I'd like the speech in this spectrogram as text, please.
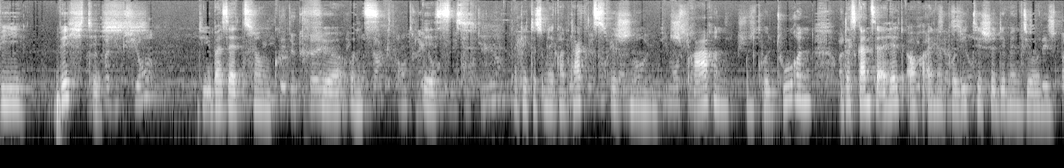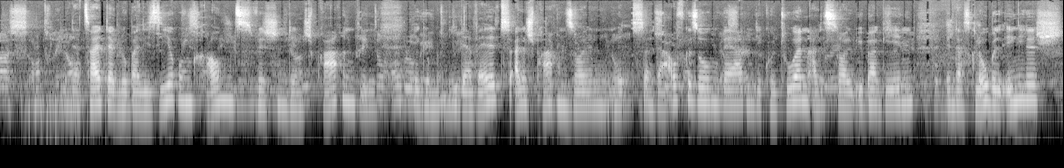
wie wichtig die Übersetzung für uns ist. Da geht es um den Kontakt zwischen Sprachen und Kulturen und das Ganze erhält auch eine politische Dimension. In der Zeit der Globalisierung, Raum zwischen den Sprachen, die Hegemonie der Welt, alle Sprachen sollen mit äh, da aufgesogen werden, die Kulturen, alles soll übergehen in das Global English.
